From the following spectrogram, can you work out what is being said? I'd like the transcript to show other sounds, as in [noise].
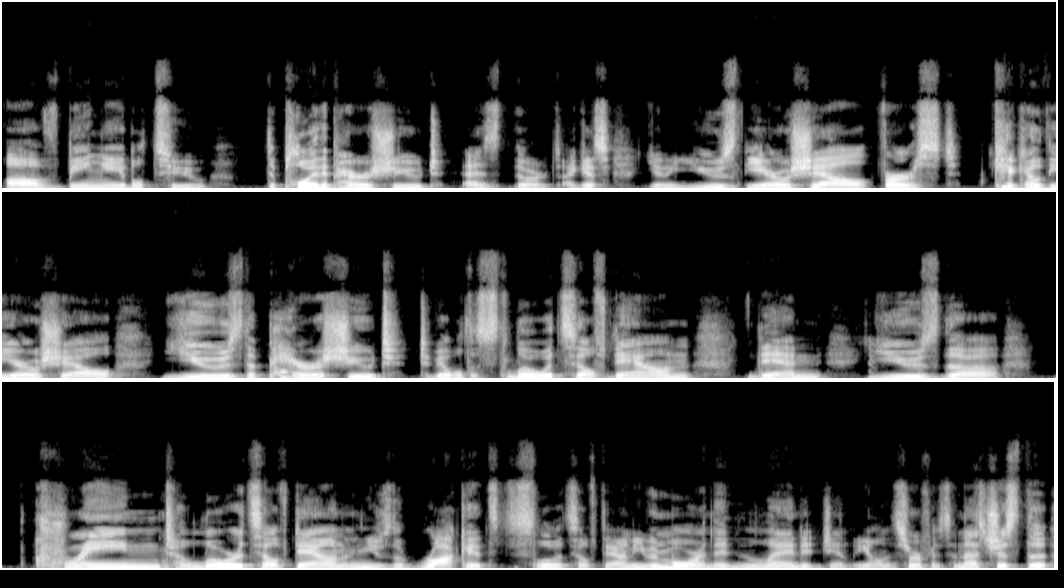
of being able to deploy the parachute as or I guess you know use the aeroshell first kick out the aeroshell, use the parachute to be able to slow itself down, then use the crane to lower itself down and use the rockets to slow itself down even more and then land it gently on the surface. And that's just the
